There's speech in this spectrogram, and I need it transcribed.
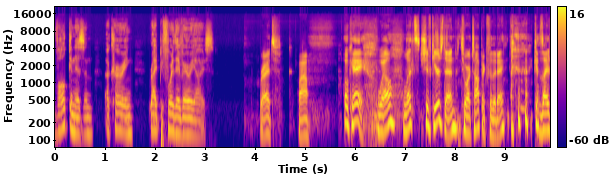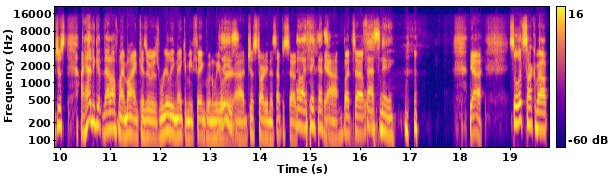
volcanism occurring right before their very eyes. Right. Wow. Okay, well, let's shift gears then to our topic for the day, because I just I had to get that off my mind because it was really making me think when we Please. were uh, just starting this episode. Oh, I think that's yeah, but uh, fascinating. yeah, so let's talk about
